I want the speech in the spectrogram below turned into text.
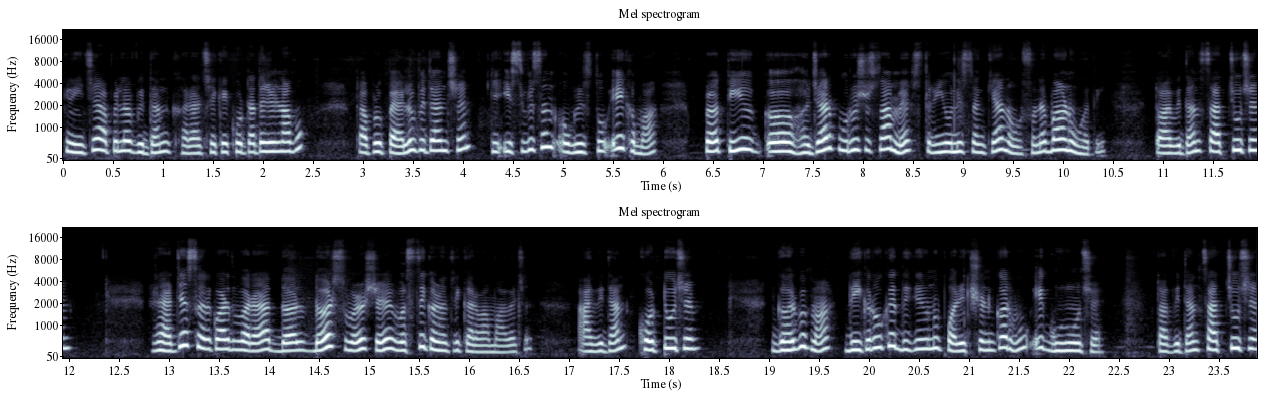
કે નીચે આપેલા વિધાન ખરા છે કે ખોટા તે જણાવો? તો આપણું પહેલું વિધાન છે કે ઈસવીસન ઓગણીસો એકમાં પ્રતિ હજાર પુરુષ સામે સ્ત્રીઓની સંખ્યા નવસો ને બાણું હતી. તો આ વિધાન સાચું છે? રાજ્ય સરકાર દ્વારા દર, દસ વર્ષે વસ્તી ગણતરી કરવામાં આવે છે. આ વિધાન ખોટું છે. ગર્ભમાં દીકરો કે દીકરીનું પરીક્ષણ કરવું એ ગુનો છે. તો આ વિધાન સાચું છે.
